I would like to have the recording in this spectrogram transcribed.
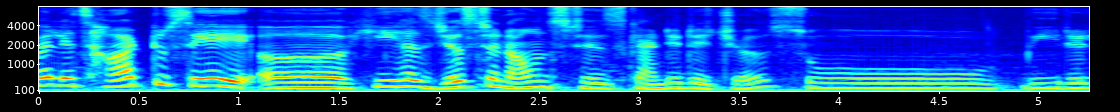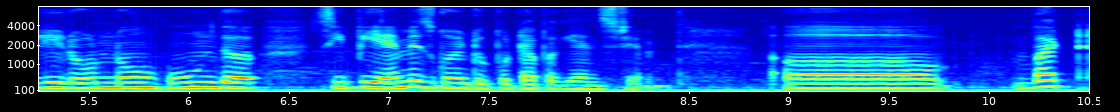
Well, it's hard to say. Uh, he has just announced his candidature, so we really don't know whom the CPM is going to put up against him. Uh, but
